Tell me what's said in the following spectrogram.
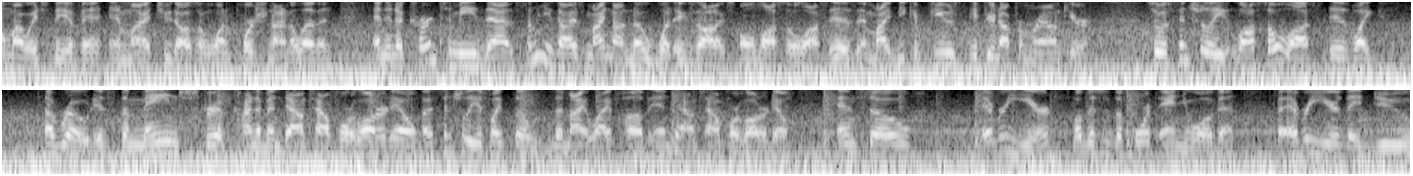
On my way to the event in my 2001 Porsche 911, and it occurred to me that some of you guys might not know what Exotics on Las Olas is and might be confused if you're not from around here. So essentially, Las Olas is like a road. It's the main strip kind of in downtown Fort Lauderdale. Essentially, it's like the, the nightlife hub in downtown Fort Lauderdale. And so every year, well, this is the fourth annual event, but every year they do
